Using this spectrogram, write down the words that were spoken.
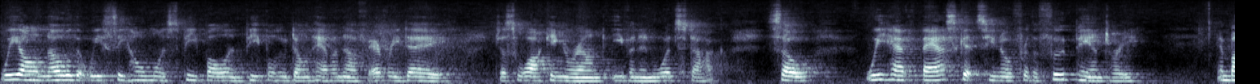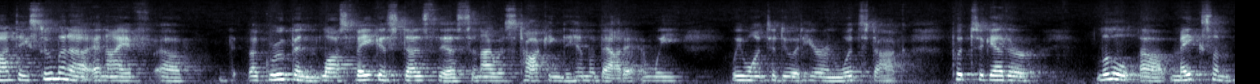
we all know that we see homeless people and people who don't have enough every day just walking around even in Woodstock. So we have baskets, you know, for the food pantry. And Bhante Sumana and I have uh, a group in Las Vegas does this, and I was talking to him about it, and we we want to do it here in Woodstock. Put together little, uh, make some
